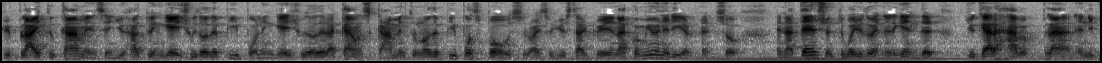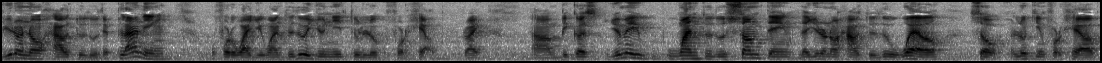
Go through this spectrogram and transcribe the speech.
reply to comments and you have to engage with other people, engage with other accounts, comment on other people's posts, right? So you start creating a community, so and attention to what you're doing. And again, there, you gotta have a plan. And if you don't know how to do the planning for what you want to do, you need to look for help, right? Um, because you may want to do something that you don't know how to do well. So looking for help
